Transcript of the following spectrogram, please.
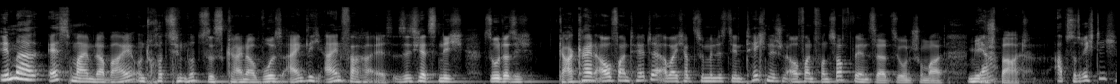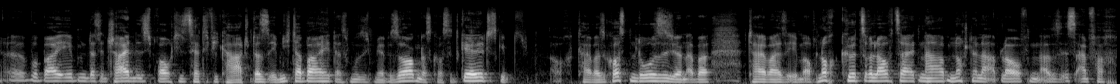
immer S-MIME dabei und trotzdem nutzt es keiner, obwohl es eigentlich einfacher ist. Es ist jetzt nicht so, dass ich gar keinen Aufwand hätte, aber ich habe zumindest den technischen Aufwand von Softwareinstallation schon mal mir ja, gespart. Absolut richtig, äh, wobei eben das Entscheidende ist, ich brauche dieses Zertifikat. Und das ist eben nicht dabei, das muss ich mir besorgen, das kostet Geld. Es gibt auch teilweise kostenlose, die dann aber teilweise eben auch noch kürzere Laufzeiten haben, noch schneller ablaufen. Also es ist einfach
